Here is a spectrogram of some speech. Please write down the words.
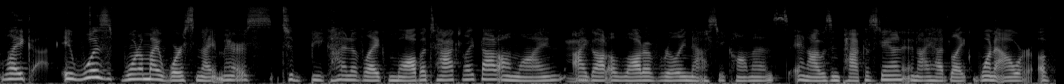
like it was one of my worst nightmares to be kind of like mob attacked like that online. I got a lot of really nasty comments, and I was in Pakistan and I had like one hour of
